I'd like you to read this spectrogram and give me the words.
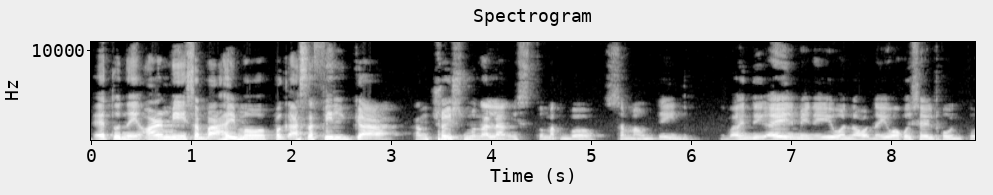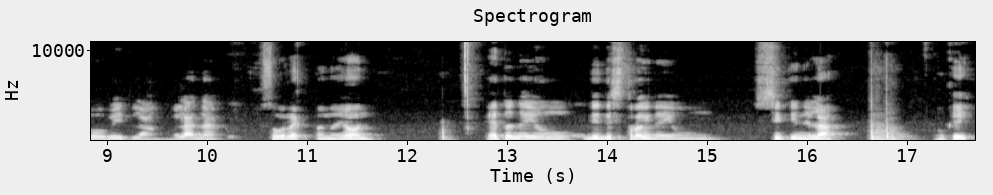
eto na yung army sa bahay mo, pag asa field ka, ang choice mo na lang is tumakbo sa mountain. Diba? Hindi, ay, may naiwan ako, naiwan ko yung cellphone ko, wait lang. Wala na. So, rekta na yon. Ito na yung, di-destroy na yung city nila. Okay?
